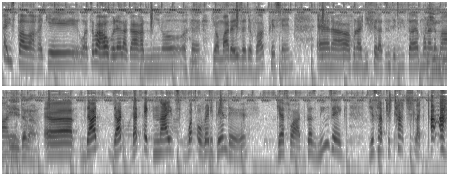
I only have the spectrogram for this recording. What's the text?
ka inspire ke wa tseba ha o holela ka ga mmino your mother is a devout christian and uh hona di fela tse ntse di tsaya mona le mane uh, that that that ignites what's already been there. Guess what? Because music, you just have to touch like ah ah.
